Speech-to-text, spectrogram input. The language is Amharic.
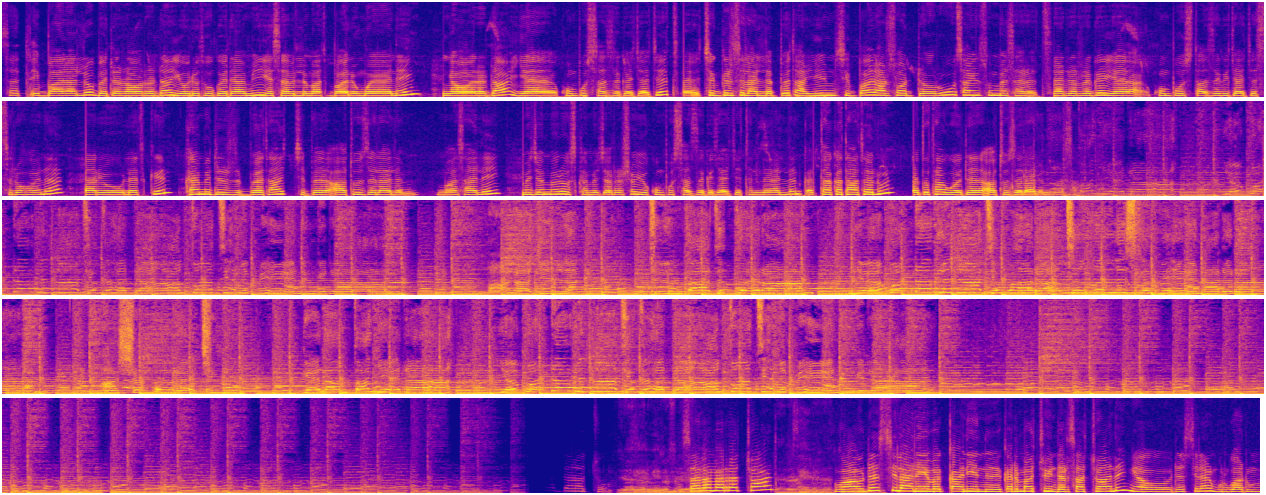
ሰጥ እባላለሁ። በደራ ወረዳ የወለቶ ገዳሚ የሰብል ልማት ባለሙያ ነኝ። እኛ ወረዳ የኮምፖስት አዘገጃጀት ችግር ስላለበት ይህም ሲባል አርሶ አደሩ ሳይንሱን መሰረት ያደረገ የኮምፖስት አዘገጃጀት ስለሆነ ዛሬው እለት ግን ከምድር በታች በአቶ ዘላለም ማሳ ላይ መጀመሪያው እስከ መጨረሻው የኮምፖስት አዘገጃጀት እናያለን። ተከታተሉን። ቀጥታ ወደ አቶ ዘላለም ማሳ እንግዳ ማላጅላት ትምጣ ትጠራ የጎንደር ልጅ ናት የቋራ ትመልስ ሰላም አደራችኋል? wow ደስ ይላል። በቃ እኔን ቀድማችሁኝ ደርሳችኋልኝ። ያው ደስ ይላል። ጉድጓዱም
